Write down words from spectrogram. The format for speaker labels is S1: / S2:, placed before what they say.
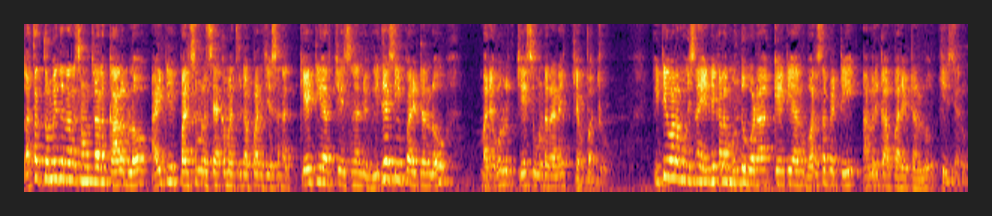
S1: గత తొమ్మిదిన్నర సంవత్సరాల కాలంలో ఐటీ పరిశ్రమల శాఖ మంత్రిగా పనిచేసిన కేటీఆర్ చేసిన విదేశీ పర్యటనలో మరెవరూ చేసి ఉండరనే చెప్పొచ్చు. ఇటీవల ముగిసిన ఎన్నికల ముందు కూడా కేటీఆర్ వరుస పెట్టి అమెరికా పర్యటనలు చేశారు.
